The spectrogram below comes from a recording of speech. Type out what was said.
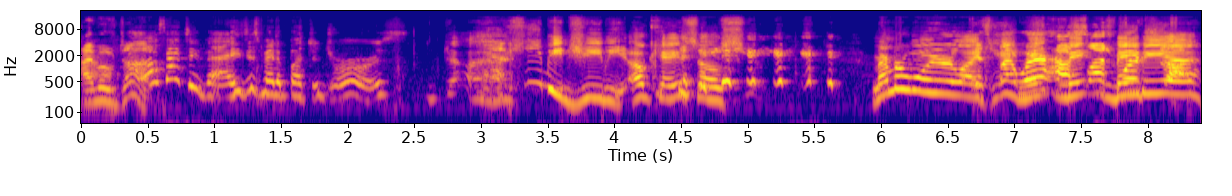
I moved Oh, up. it's not too bad. He just made a bunch of drawers. Uh, heebie jeebie. Okay, so remember when we were like, It's hey, my may- warehouse may- maybe, uh,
